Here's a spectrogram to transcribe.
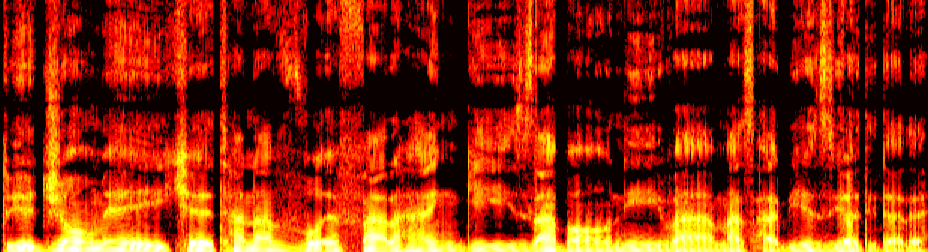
توی جامعه ای که تنوع فرهنگی، زبانی و مذهبی زیادی داره.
